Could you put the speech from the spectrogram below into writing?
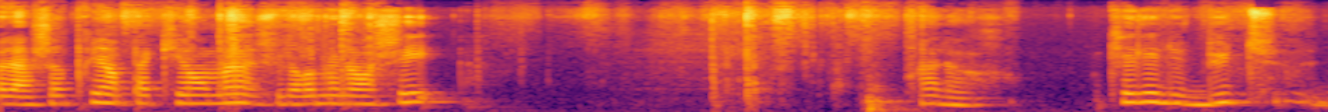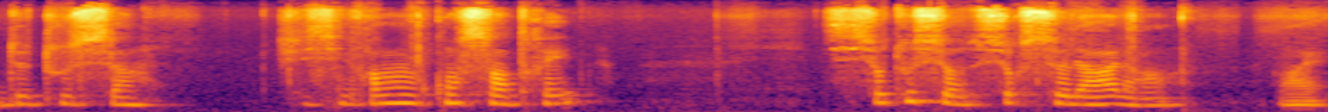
Voilà, j'ai repris un paquet en main, je vais le remélanger. Alors, quel est le but de tout ça? Je vais essayer de vraiment me concentrer. C'est surtout sur, sur cela, là. Ouais.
